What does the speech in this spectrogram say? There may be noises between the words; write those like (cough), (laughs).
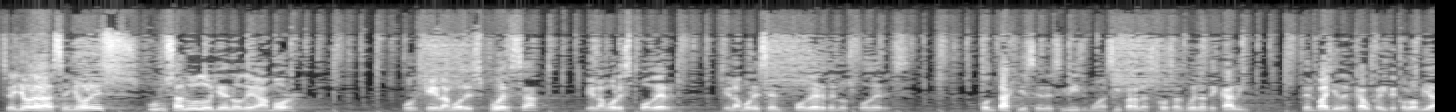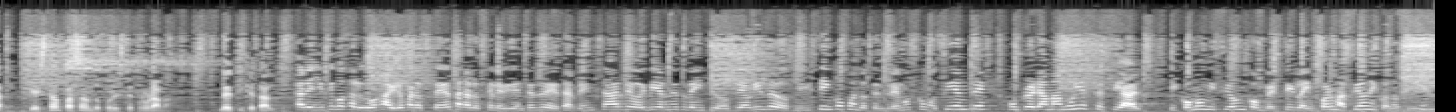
Señoras, señores, un saludo lleno de amor, porque el amor es fuerza, el amor es poder, el amor es el poder de los poderes. Contágiese de civismo, así para las cosas buenas de Cali, del Valle del Cauca y de Colombia, que están pasando por este programa. Neti, ¿qué tal? Caleñísimo saludo Jairo para ustedes, para los televidentes de Tarde en Tarde, hoy viernes 22 de abril de 2005, cuando tendremos como siempre un programa muy especial y como misión convertir la información en conocimiento.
